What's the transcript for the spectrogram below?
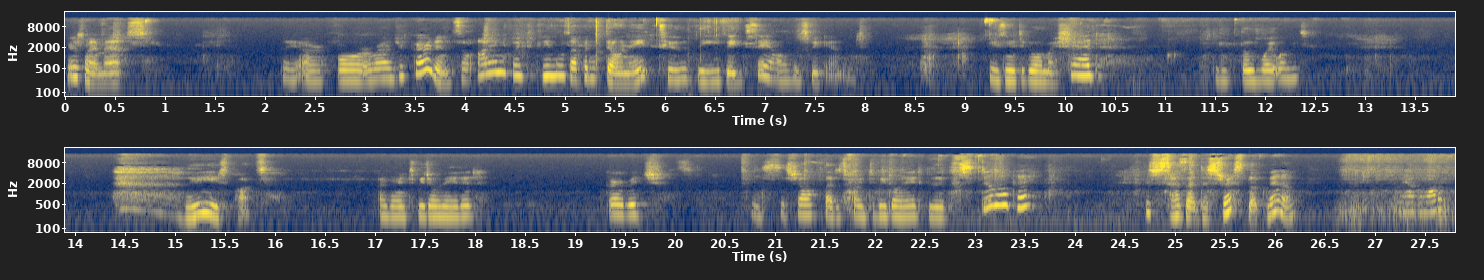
Here's my mess. They are for around your garden, so I'm going to clean those up and donate to the big sale this weekend. These need to go in my shed. Those white ones. These pots are going to be donated. Garbage. This is the shelf that is going to be donated because it's still okay. It just has that distressed look now. We have a lot of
